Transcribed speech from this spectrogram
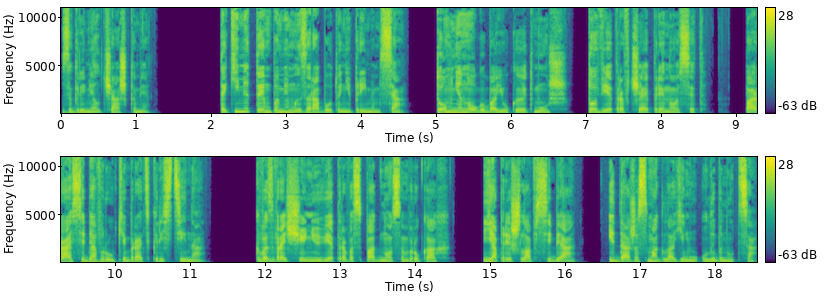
загремел чашками. Такими темпами мы за работу не примемся. То мне ногу баюкает муж, то ветров чай приносит. Пора себя в руки брать, Кристина. К возвращению Ветрова с подносом в руках я пришла в себя и даже смогла ему улыбнуться.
